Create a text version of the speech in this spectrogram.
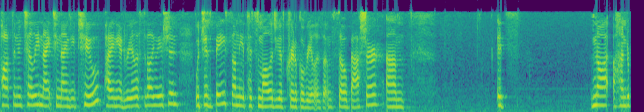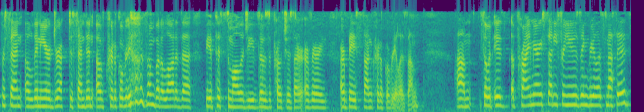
Pawson and Tilley, 1992, pioneered realist evaluation, which is based on the epistemology of critical realism. So Bhaskar, um, it's not 100% a linear direct descendant of critical realism, but a lot of the, the epistemology, those approaches are, are, very, are based on critical realism. Um, so it is a primary study for using realist methods,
